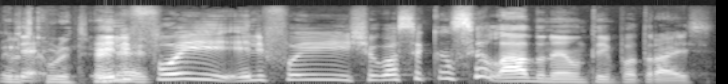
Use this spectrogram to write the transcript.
Ele descobriu a internet. Ele foi, ele foi, chegou a ser cancelado, né, um tempo atrás.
